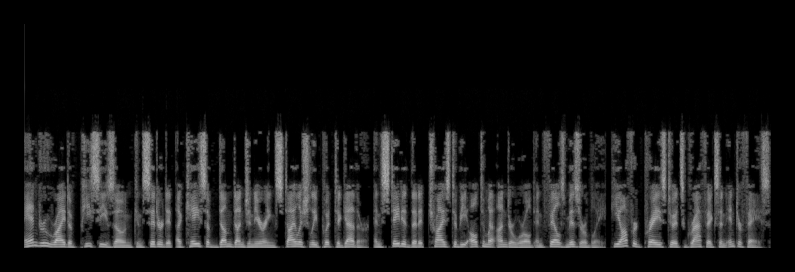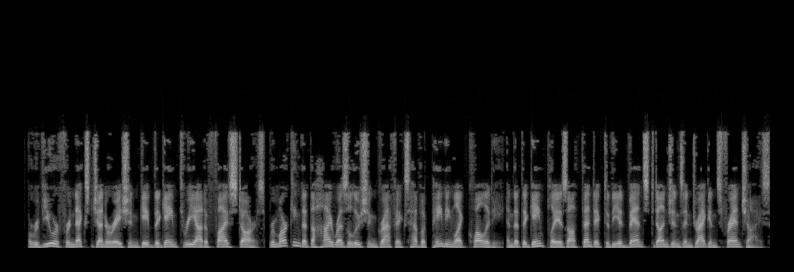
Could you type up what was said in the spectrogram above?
Andrew Wright of PC Zone considered it a case of dumb dungeoneering stylishly put together, and stated that it tries to be Ultima Underworld and fails miserably. He offered praise to its graphics and interface. A reviewer for Next Generation gave the game 3 out of 5 stars, remarking that the high resolution graphics have a painting like quality and that the gameplay is authentic to the Advanced Dungeons and Dragons franchise.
